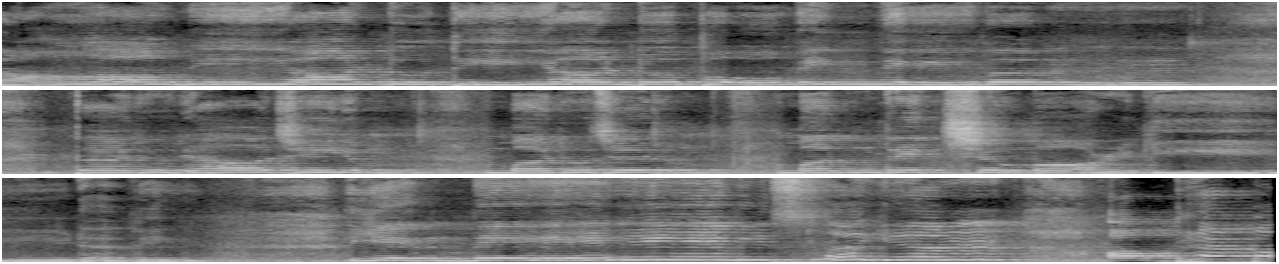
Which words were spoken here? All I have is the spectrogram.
നാമിയാണ്ടു തീയാണ്ടു പോമിന്നേവം തരുരാജിയും മനുജരും മന്ത്രിച്ചു മാഴ്കീടവേ എന്നേ വിസ്മയം അഭ്രപാളികളതാ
